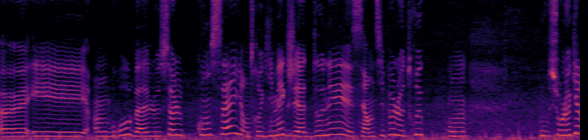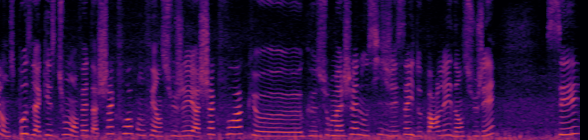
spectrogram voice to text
Euh, et en gros, bah, le seul conseil entre guillemets que j'ai à te donner, et c'est un petit peu le truc sur lequel on se pose la question en fait à chaque fois qu'on fait un sujet, à chaque fois que, que sur ma chaîne aussi j'essaye de parler d'un sujet, c'est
